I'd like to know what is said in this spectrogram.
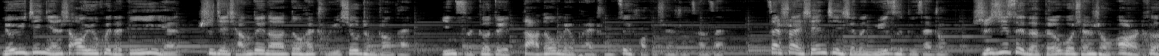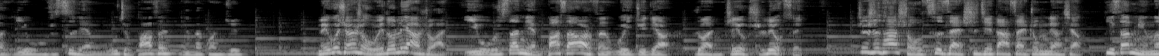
由于今年是奥运会的第一年，世界强队呢都还处于休整状态，因此各队大都没有派出最好的选手参赛。在率先进行的女子比赛中，十七岁的德国选手奥尔特以五十四点五九八分赢得冠军，美国选手维多利亚软以五十三点八三二分位居第二。软只有十六岁。这是他首次在世界大赛中亮相。第三名呢，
